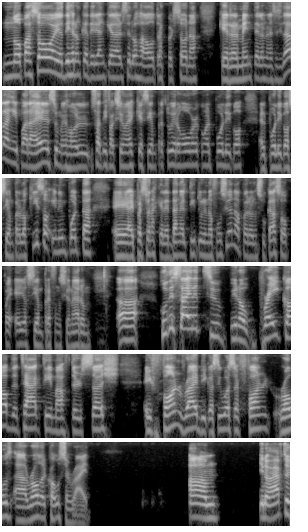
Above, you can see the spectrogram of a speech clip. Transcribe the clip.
No pasó, ellos dijeron que tenían que dárselos a otras personas que realmente los necesitaran y para él su mejor satisfacción es que siempre estuvieron over con el público, el público siempre los quiso y no importa, eh, hay personas que les dan el título y no funciona, pero en su caso, pues ellos siempre funcionaron. Uh, who decided to, you know, break up the tag team after such a fun ride because it was a fun ro uh, roller coaster ride? Um, you know, after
